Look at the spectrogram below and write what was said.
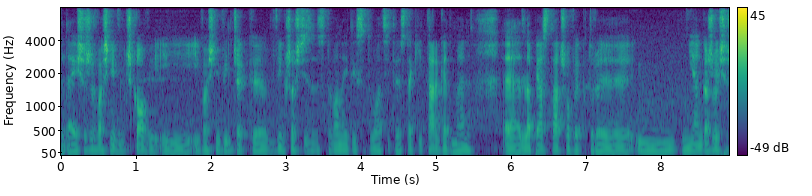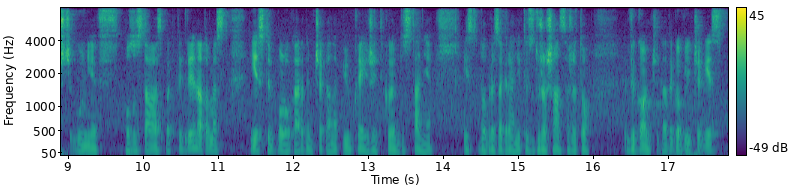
Wydaje się, że właśnie Wilczkowi i, i właśnie Wilczek w większości zdecydowanej tej sytuacji to jest taki target man e, dla Piasta, człowiek, który mm, nie angażuje się szczególnie w pozostałe aspekty gry, natomiast jest w tym polu karnym, czeka na piłkę, jeżeli tylko ją dostanie, jest to dobre zagranie, to jest duża szansa, że to wykończy. Dlatego Wilczek jest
